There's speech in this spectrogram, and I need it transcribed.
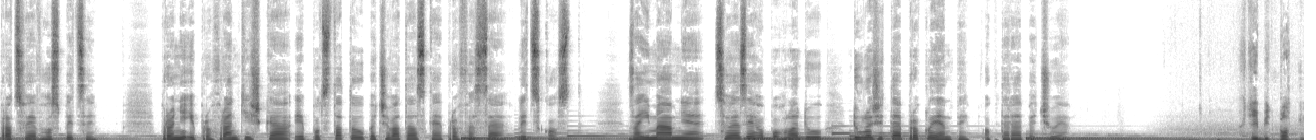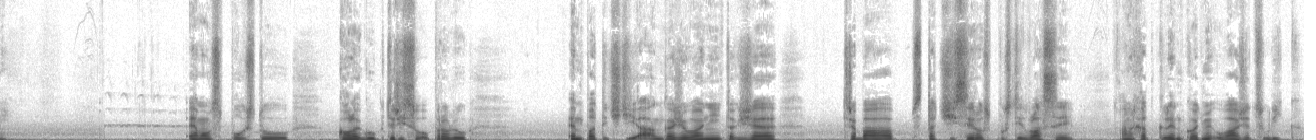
pracuje v hospici. Pro ně i pro Františka je podstatou pečovatelské profese lidskost. Zajímá mě, co je z jeho pohledu důležité pro klienty, o které pečuje. Chtějí být platný. Já mám spoustu kolegů, kteří jsou opravdu empatičtí a angažovaní, takže třeba stačí si rozpustit vlasy a nechat klientku, ať mi uváže culík.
